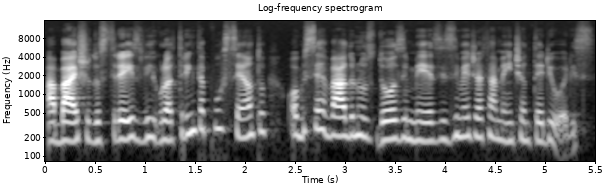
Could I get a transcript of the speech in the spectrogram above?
abaixo dos 3,30% observado nos 12 meses imediatamente anteriores.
